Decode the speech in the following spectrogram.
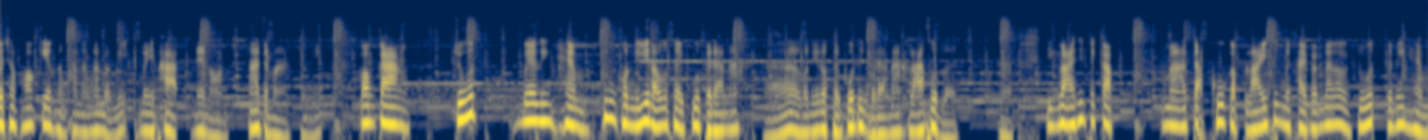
ยเฉพาะเกมสำคัญสำคัญแบบนี้ไม่พลาดแน่นอนน่าจะมาตรงนี้กองกลางจูดเบลลิงแฮมซึ่งคนนี้เราก็เคยพูดไปแล้วนะเออคนนี้เราเคยพูดถึงไปแล้วนะล่าสุดเลยอีกรายที่จะกลับมาจับคู่กับไลท์ซึ่งเป็นใครไปไม่ได้ก็จูดเบลลิงแฮม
